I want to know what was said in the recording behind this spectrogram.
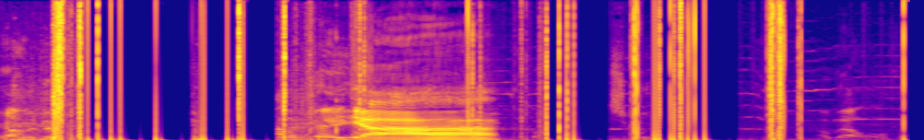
gaan we doen. Oké, okay, ja. Is goed. Oh, wel, of...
